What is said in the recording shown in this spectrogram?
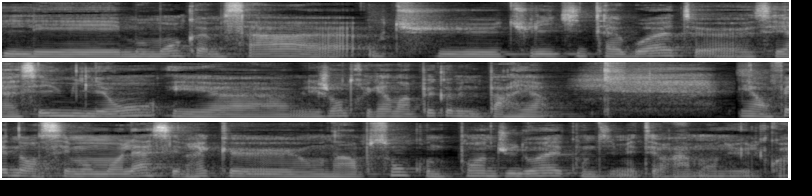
Les moments comme ça où tu, tu liquides ta boîte, c'est assez humiliant et les gens te regardent un peu comme une paria. Et en fait, dans ces moments-là, c'est vrai qu'on a l'impression qu'on te pointe du doigt et qu'on te dit mais t'es vraiment nul, quoi.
